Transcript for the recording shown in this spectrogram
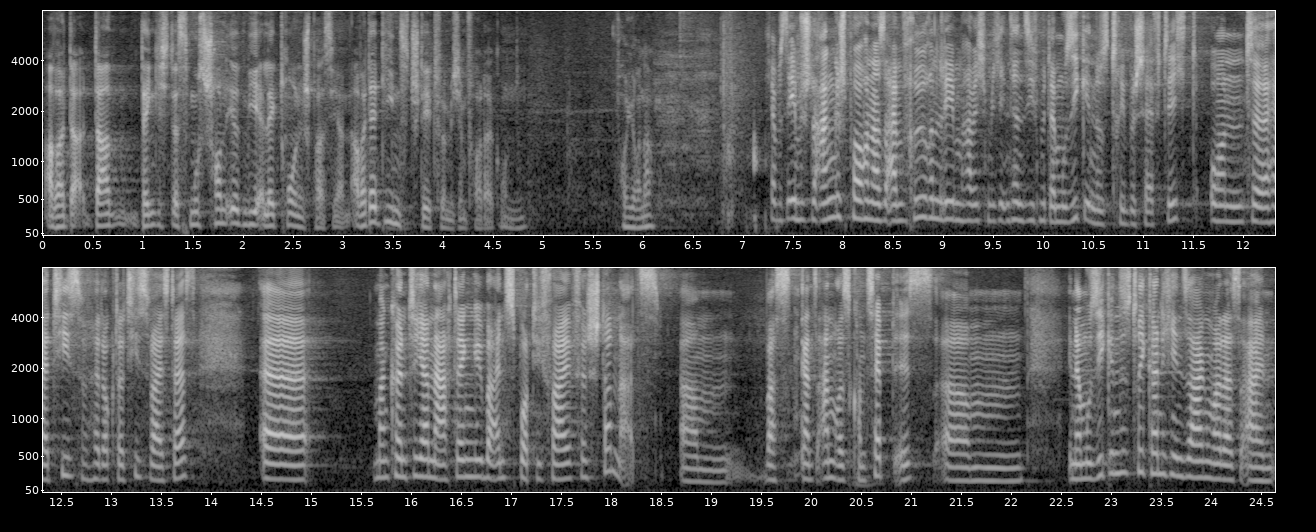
Aber da, da denke ich, das muss schon irgendwie elektronisch passieren. Aber der Dienst steht für mich im Vordergrund. Frau Jonna. Ich habe es eben schon angesprochen, aus einem früheren Leben habe ich mich intensiv mit der Musikindustrie beschäftigt und äh, Herr, Thies, Herr Dr. Thies weiß das. Äh, man könnte ja nachdenken über ein Spotify für Standards, ähm, was ein ganz anderes Konzept ist. Ähm, in der Musikindustrie kann ich Ihnen sagen, war das ein,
